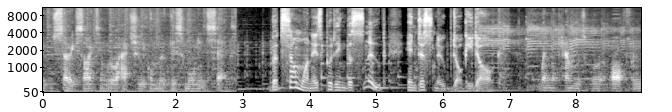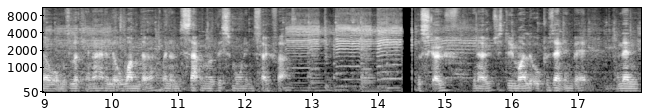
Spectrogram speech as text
it was so exciting. We were actually on the this Morning set. But someone is putting the Snoop into Snoop Doggy Dogg. When the cameras were off and no one was looking, I had a little wonder. Went and sat on the this morning sofa. The scope, you know, just do my little presenting bit, and then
